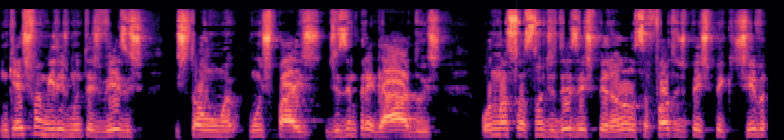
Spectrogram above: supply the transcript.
em que as famílias muitas vezes estão com os pais desempregados ou numa situação de desesperança, falta de perspectiva,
